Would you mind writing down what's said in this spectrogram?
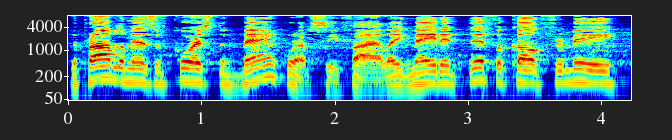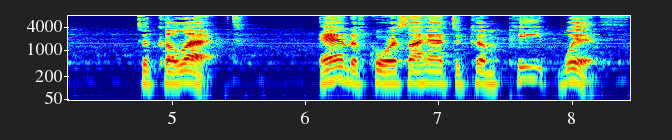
The problem is, of course, the bankruptcy filing made it difficult for me to collect. And, of course, I had to compete with,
